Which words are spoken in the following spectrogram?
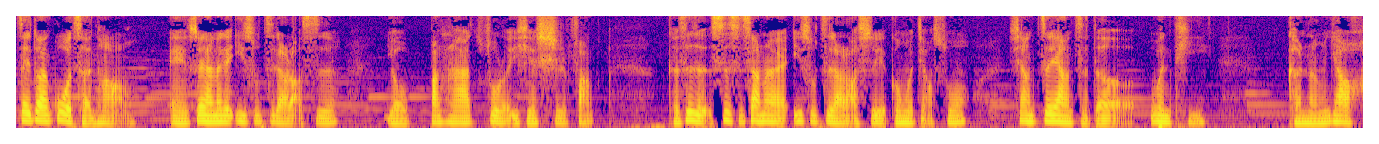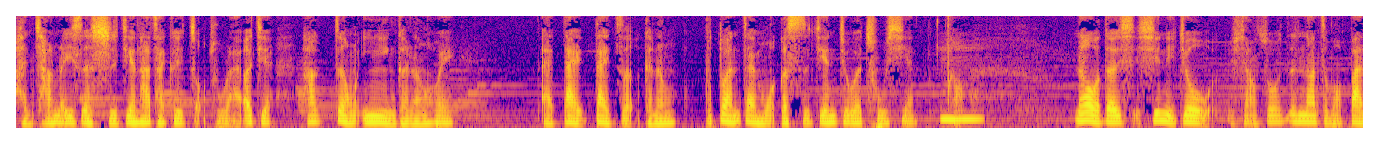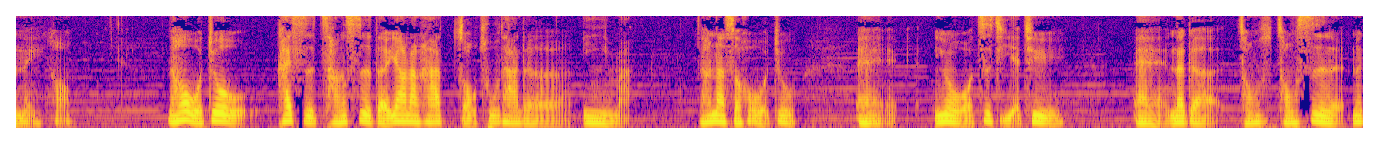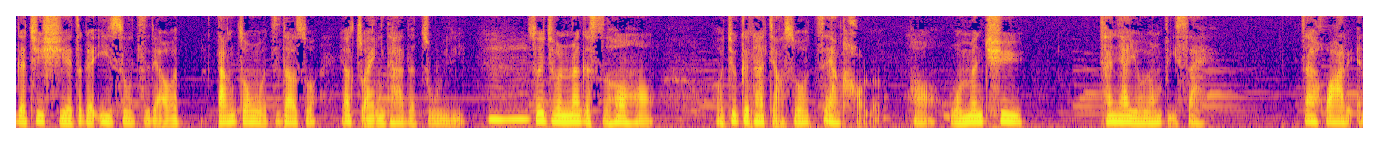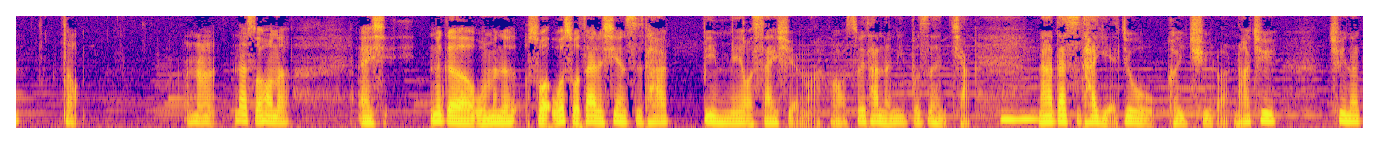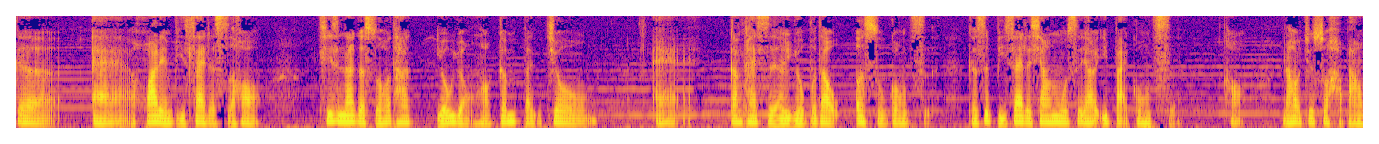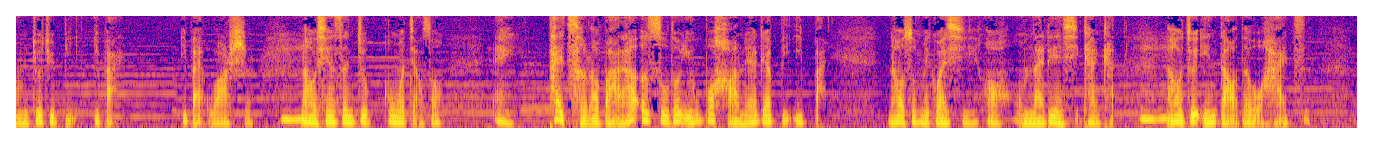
这段过程哈，哎，虽然那个艺术治疗老师有帮他做了一些释放，可是事实上，呢艺术治疗老师也跟我讲说，像这样子的问题，可能要很长的一些时间他才可以走出来，而且他这种阴影可能会，哎，带带着可能。不断在某个时间就会出现，好，然后我的心里就想说，那怎么办呢？好，然后我就开始尝试的要让他走出他的阴影嘛。然后那时候我就，哎，因为我自己也去，哎，那个从从事那个去学这个艺术治疗当中，我知道说要转移他的注意力，嗯，所以就那个时候哈，我就跟他讲说，这样好了。哦，我们去参加游泳比赛，在花莲。哦，那那时候呢，哎，那个我们的所我所在的县市，他并没有筛选嘛，哦，所以他能力不是很强。嗯，那但是他也就可以去了，然后去去那个哎花莲比赛的时候，其实那个时候他游泳哈根本就哎刚开始游不到二十五公尺，可是比赛的项目是要一百公尺，好，然后就说好吧，我们就去比一百一百蛙式，然后我先生就跟我讲说，哎。太扯了吧！他二十五都游不好，你要给他比一百。然后我说没关系哦，我们来练习看看。然后就引导的我孩子。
